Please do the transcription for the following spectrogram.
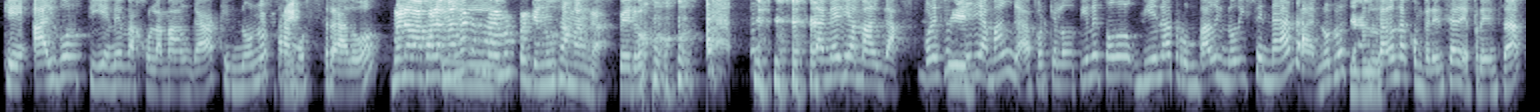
que algo tiene bajo la manga que no nos ha mostrado. Bueno, bajo la manga no sabemos porque no usa mangas, pero la media manga. Por eso es media manga, porque lo tiene todo bien arrumbado y no dice nada. ¿No lo has escuchado en una conferencia de prensa?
